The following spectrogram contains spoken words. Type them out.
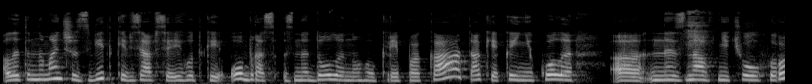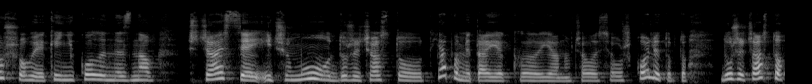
Але тим не менше, звідки взявся його такий образ знедоленого кріпака, так, який ніколи е, не знав нічого хорошого, який ніколи не знав щастя, і чому дуже часто, от я пам'ятаю, як е, я навчалася у школі, тобто дуже часто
